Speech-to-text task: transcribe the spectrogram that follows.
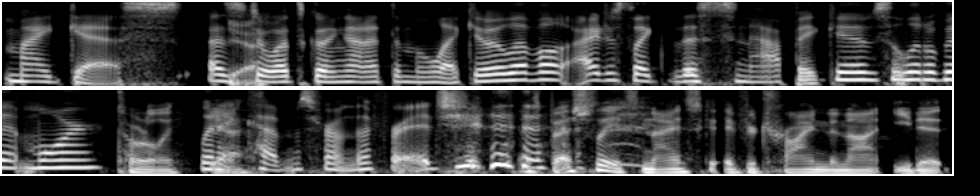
my guess as Yeah. to what's going on at the molecular level. I just like the snap it gives a little bit more Totally. when yeah. it comes from the fridge. Especially it's nice if you're trying to not eat it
